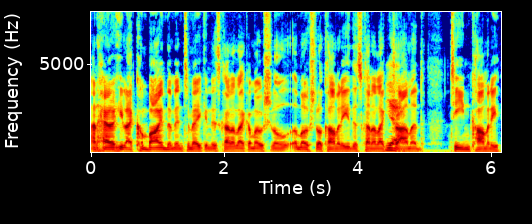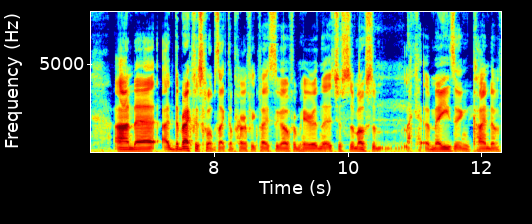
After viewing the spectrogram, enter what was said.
and how he like combined them into making this kind of like emotional, emotional comedy, this kind of like Yeah. drama teen comedy. And uh, the Breakfast Club's like the perfect place to go from here, and it? It's just the most um, like amazing kind of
